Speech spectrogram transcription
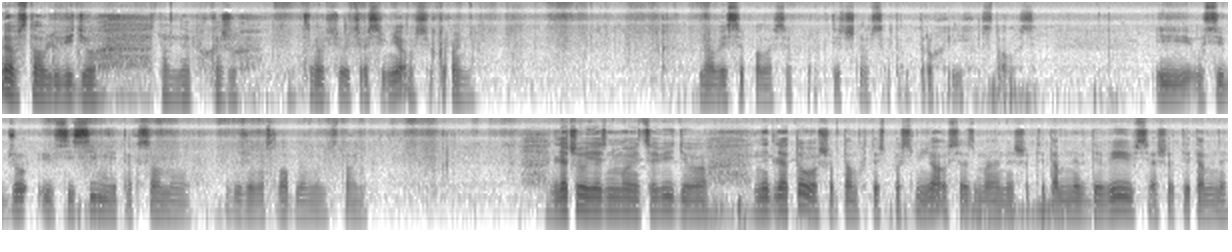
Я вставлю відео там, де покажу. Це ось ця сім'я, ось крайня. Вона висипалася практично все, там трохи їх залишилося. І усі бджо... і всі сім'ї так само в дуже в ослабленому стані. Для чого я знімаю це відео? Не для того, щоб там хтось посміявся з мене, що ти там не вдивився, що ти там не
